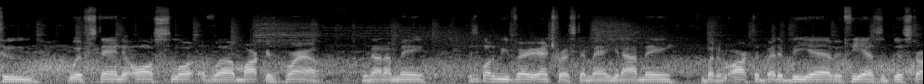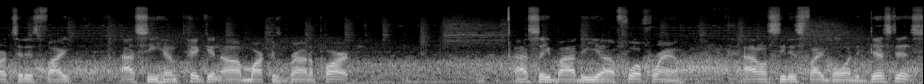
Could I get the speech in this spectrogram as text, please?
to withstand the onslaught of uh, Marcus Browne? You know what I mean? It's going to be very interesting, man. You know what I mean? But if Arthur Better Beterbiev, if he has a good start to this fight, I see him picking uh, Marcus Browne apart. I say by the uh, fourth round. I don't see this fight going the distance.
